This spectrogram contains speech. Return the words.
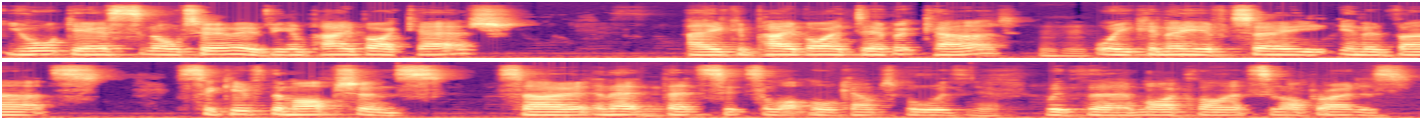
your guests an alternative. You can pay by cash, uh, you can pay by a debit card, mm-hmm. or you can EFT in advance. So give them options. So, and that, mm-hmm. that sits a lot more comfortable with yeah. with uh, my clients and operators.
